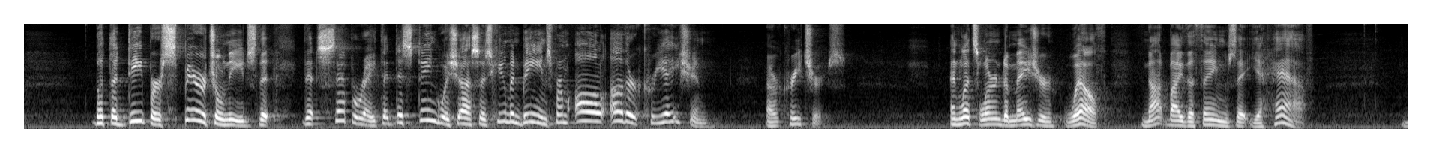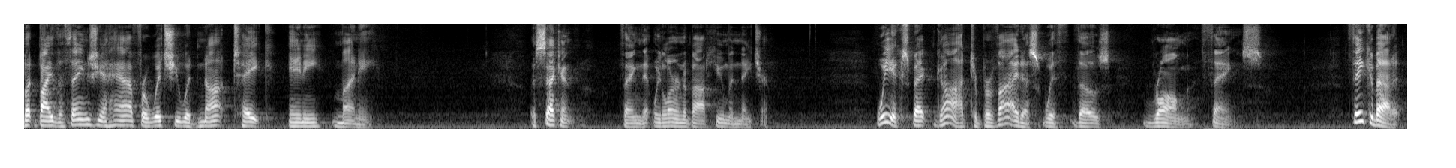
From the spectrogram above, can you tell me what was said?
but the deeper spiritual needs that, that separate, that distinguish us as human beings from all other creation our creatures. And let's learn to measure wealth not by the things that you have, but by the things you have for which you would not take any money. The second thing that we learn about human nature we expect God to provide us with those wrong things. Think about it.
